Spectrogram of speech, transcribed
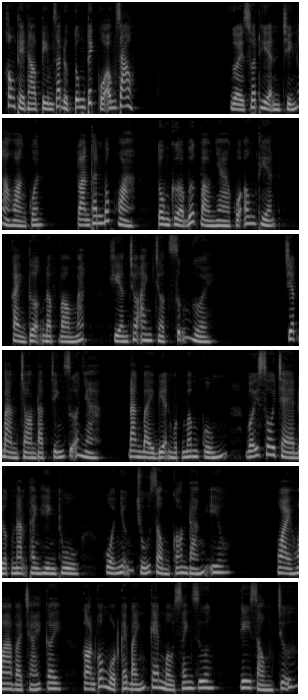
không thể nào tìm ra được tung tích của ông sao? Người xuất hiện chính là Hoàng Quân. Toàn thân bốc hỏa, tung cửa bước vào nhà của ông Thiện. Cảnh tượng đập vào mắt khiến cho anh chợt sững người. Chiếc bàn tròn đặt chính giữa nhà đang bày biện một mâm cúng với xôi chè được nặn thành hình thù của những chú rồng con đáng yêu. Ngoài hoa và trái cây còn có một cái bánh kem màu xanh dương ghi dòng chữ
